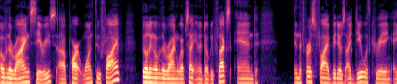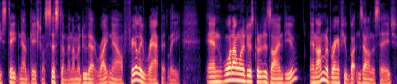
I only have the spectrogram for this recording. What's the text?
Over the Rhine series, uh, part 1 through 5, Building Over the Rhine website in Adobe Flex. And in the first five videos, I deal with creating a state navigational system. And I'm going to do that right now fairly rapidly. And what I want to do is go to Design View, and I'm going to bring a few buttons out on the stage.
